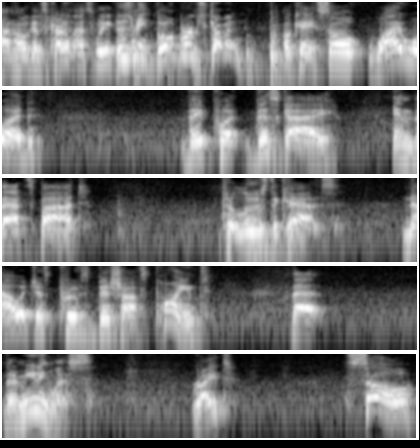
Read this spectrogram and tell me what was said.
on Hogan's car last week? Does this mean Goldberg's coming? Okay, so why would they put this guy in that spot to lose to Kaz? Now it just proves Bischoff's point that they're meaningless, right? So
